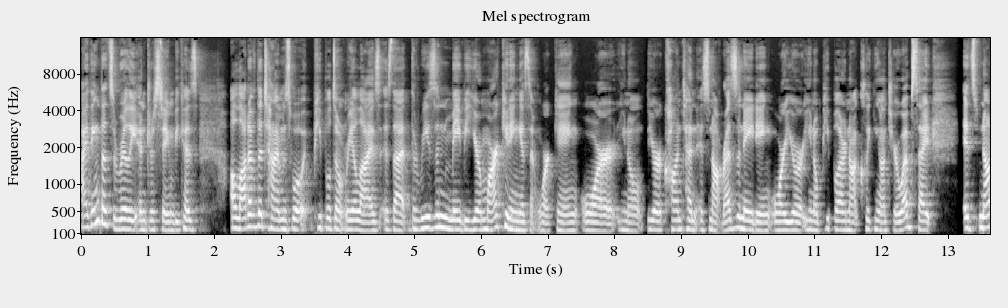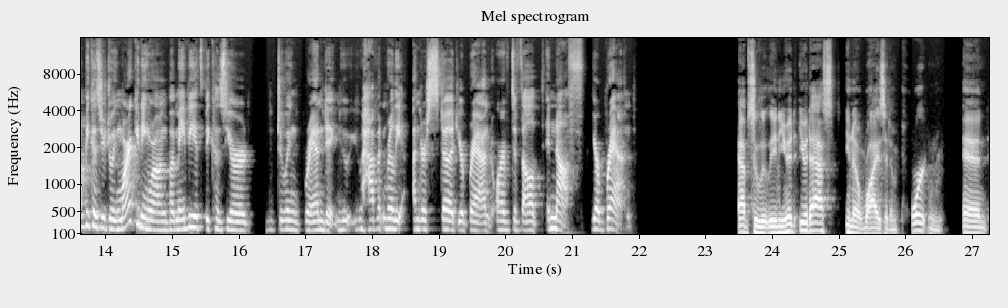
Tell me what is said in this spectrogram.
I think that's really interesting because a lot of the times what people don't realize is that the reason maybe your marketing isn't working or you know your content is not resonating or your you know people are not clicking onto your website it's not because you're doing marketing wrong but maybe it's because you're doing branding. You, you haven't really understood your brand or have developed enough your brand. Absolutely and you had you had asked you know why is it important? And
